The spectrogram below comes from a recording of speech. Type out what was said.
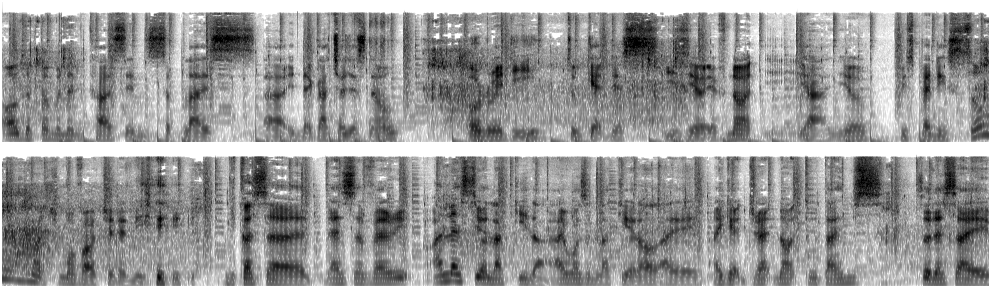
all the permanent cars and supplies uh, in that gacha just now already to get this easier. If not yeah you'll be spending so much more voucher than me. Because uh, there's a very unless you're lucky lah I wasn't lucky at all. I I get dreadnought two times. So that's why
